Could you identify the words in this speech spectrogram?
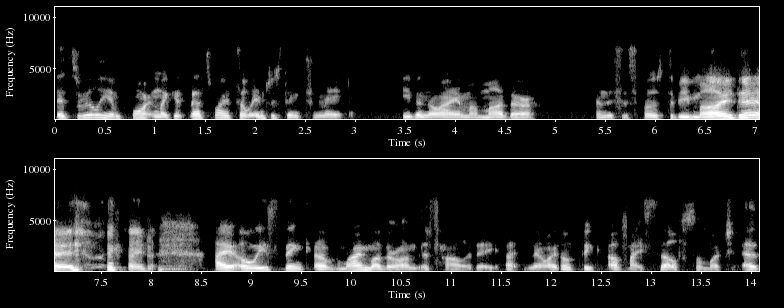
it's really important. Like it, that's why it's so interesting to me, even though I am a mother, and this is supposed to be my day. I, I always think of my mother on this holiday. I, you know, I don't think of myself so much as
